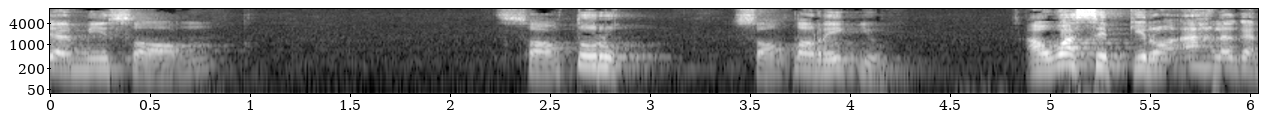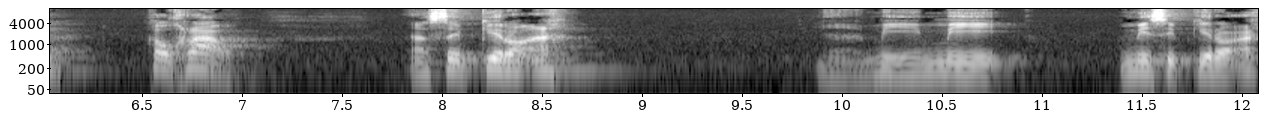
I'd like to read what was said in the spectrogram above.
จะมีสองสองตุรุกสองตอริกอยู่ เอาว่าสิบกิรออะแล้วกันคร่าวๆสิบกิรออะมีมีมีสิบกิรออะ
